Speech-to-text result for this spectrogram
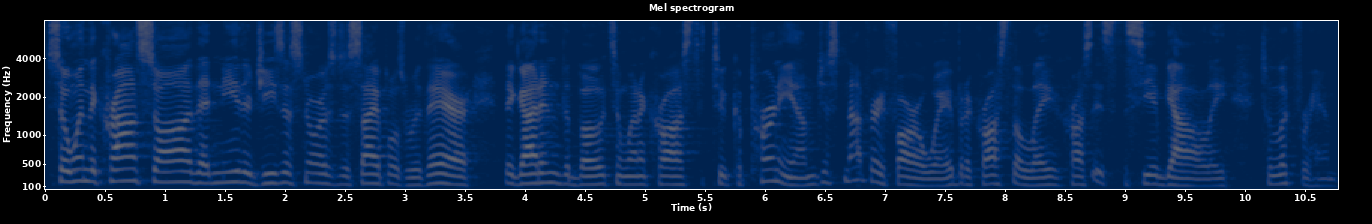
So when the crowd saw that neither Jesus nor his disciples were there, they got into the boats and went across to Capernaum, just not very far away, but across the lake, across it's the Sea of Galilee, to look for him.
